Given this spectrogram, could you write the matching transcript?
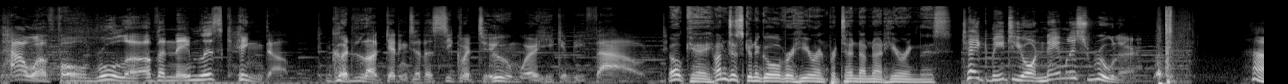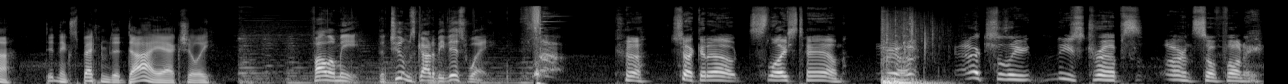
powerful ruler of the Nameless Kingdom. Good luck getting to the secret tomb where he can be found. Okay, I'm just gonna go over here and pretend I'm not hearing this. Take me to your nameless ruler. Huh, didn't expect him to die, actually. Follow me. The tomb's gotta be this way. Heh, check it out, sliced ham. Actually, these traps aren't so funny.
